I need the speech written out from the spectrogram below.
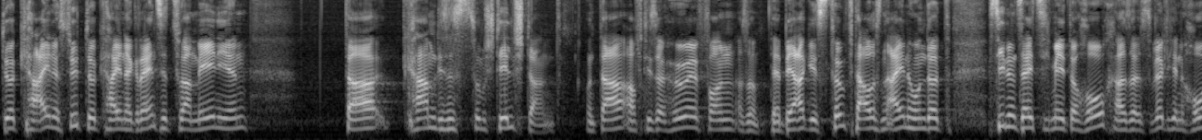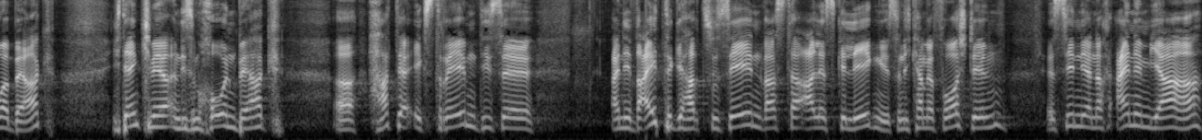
Türkei, in der Südtürkei, in der Grenze zu Armenien da kam dieses zum Stillstand. Und da auf dieser Höhe von, also der Berg ist 5167 Meter hoch, also ist wirklich ein hoher Berg. Ich denke mir, an diesem hohen Berg äh, hat er extrem diese, eine Weite gehabt zu sehen, was da alles gelegen ist. Und ich kann mir vorstellen, es sind ja nach einem Jahr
